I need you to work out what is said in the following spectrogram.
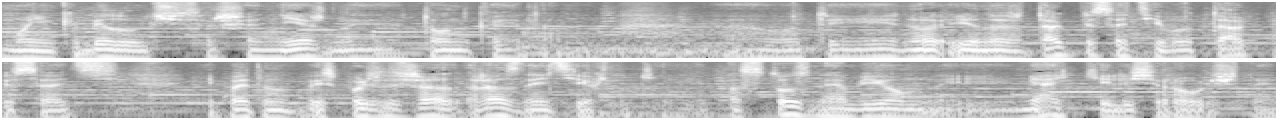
Моника Белучи, совершенно нежная, тонкая, там, вот, и ну, ее нужно так писать, и вот так писать. И поэтому используешь разные техники. И пастозные, объемные, и мягкие, лессировочные.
